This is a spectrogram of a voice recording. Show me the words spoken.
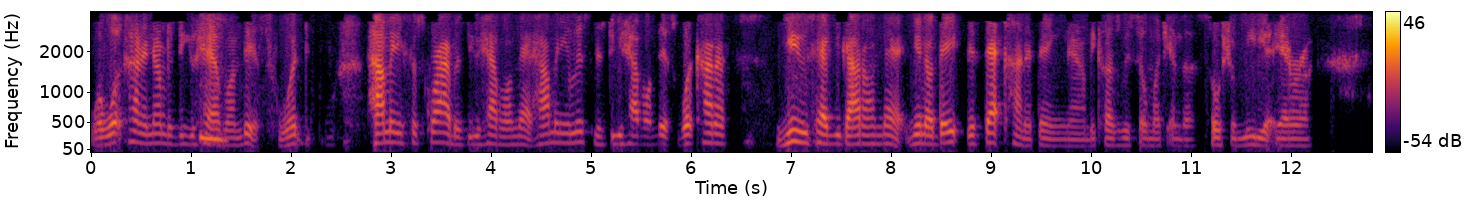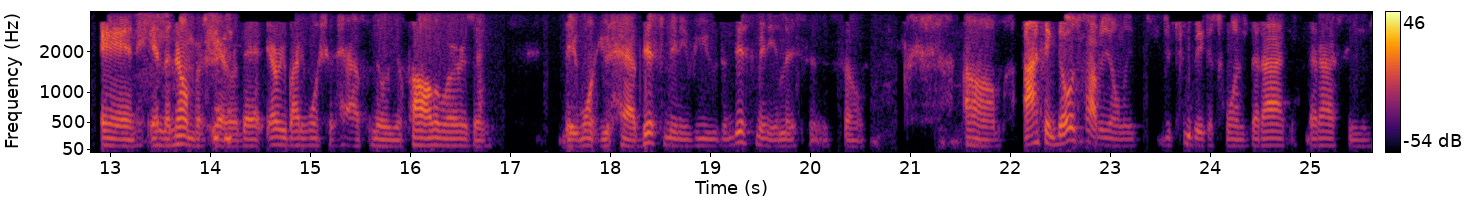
Well, what kind of numbers do you have mm-hmm. on this? What how many subscribers do you have on that? How many listeners do you have on this? What kind of views have you got on that? You know, they it's that kind of thing now because we're so much in the social media era and in the numbers era that everybody wants you to have a million followers and they want you to have this many views and this many listens. So um I think those are probably only the two biggest ones that I that I've seen.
